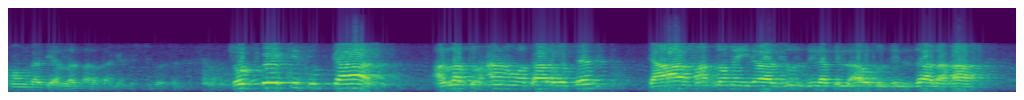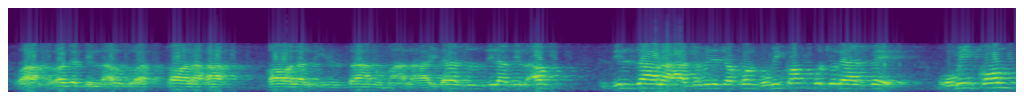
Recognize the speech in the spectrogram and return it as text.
ক্ষমতা দিয়ে আল্লাহ তারা তাকে সৃষ্টি করেছেন ছোট্ট একটি ফুৎকার আল্লাহ সুহান বলছেন যার মাধ্যমে ইরা জুলজিলাতিল আরদু জিলজালাহা ওয়া আখরাজাতিল আরদু আসকালাহা قال الانسان ما لها اذا زلزلت الارض জিলজালাহা জমিনে যখন ভূমিকম্প চলে আসবে ভূমিকম্প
